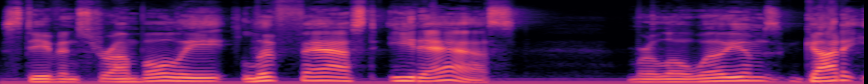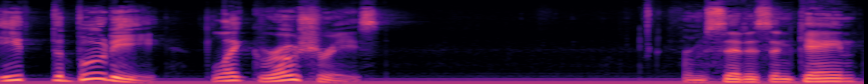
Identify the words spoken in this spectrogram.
Steven Stromboli, live fast, eat ass. Merlot Williams, gotta eat the booty, like groceries. From Citizen Kane,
